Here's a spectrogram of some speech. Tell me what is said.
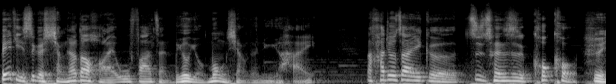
Betty 是个想要到好莱坞发展又有梦想的女孩。那她就在一个自称是 Coco，对，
